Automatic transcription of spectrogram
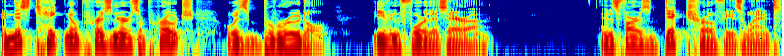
And this take no prisoners approach was brutal, even for this era. And as far as dick trophies went,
